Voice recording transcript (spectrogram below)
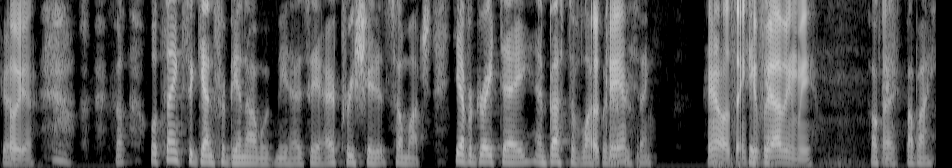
Good. Oh yeah, Well, thanks again for being on with me, Isaiah. I appreciate it so much. You have a great day and best of luck with Okay, yeah. everything. yeah. Well, thank Take you for care. having me. Okay, bye bye.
